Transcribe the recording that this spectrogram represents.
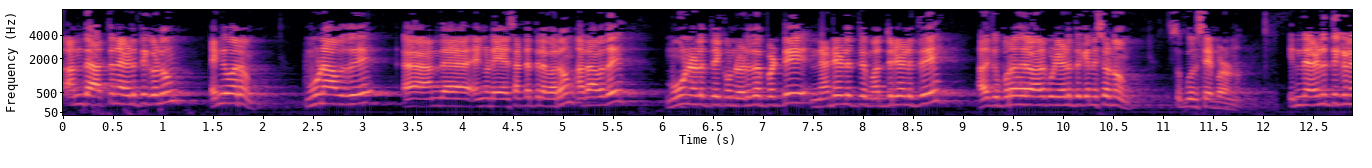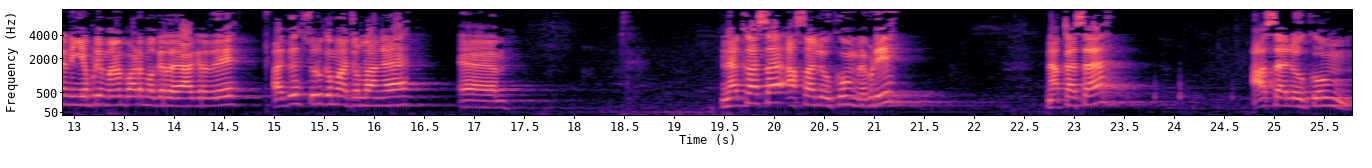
அந்த அத்தனை எழுத்துக்களும் எங்க வரும்? மூணாவது அந்த எங்களுடைய சட்டத்தில் வரும். அதாவது மூணு எழுத்தை கொண்டு எழுதப்பட்டு நடு எழுத்து மதுரை எழுத்து அதுக்கு பிறகு வரக்கூடிய எழுத்துக்கு என்ன சொன்னோம் சுக்குன் செய்யப்படணும் இந்த எழுத்துக்களை நீங்க எப்படி மனப்பாடம் ஆகிறது ஆகிறது அதுக்கு சுருக்கமா சொல்றாங்க நகச அசலுக்கும் எப்படி? நகச அசலுக்கும்.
